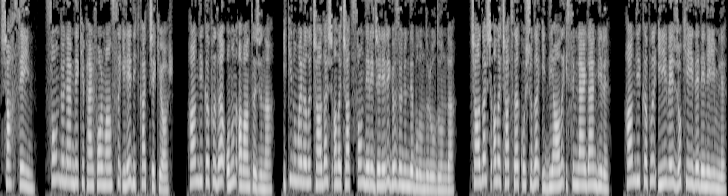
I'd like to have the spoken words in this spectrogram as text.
Şahseyn, son dönemdeki performansı ile dikkat çekiyor. Handikapı da onun avantajına. 2 numaralı Çağdaş Alaçat son dereceleri göz önünde bulundurulduğunda. Çağdaş Alaçat da koşuda iddialı isimlerden biri. Handikapı iyi ve jokeyi de deneyimli.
